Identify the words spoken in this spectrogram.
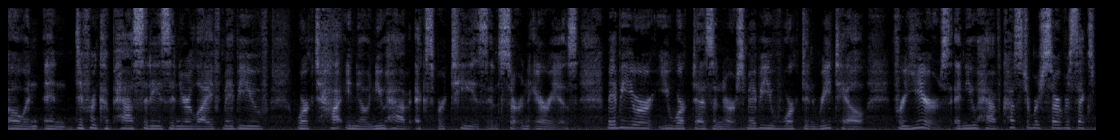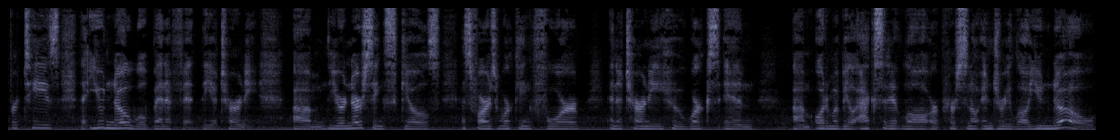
oh, in, in different capacities in your life. Maybe you've worked, high, you know, and you have expertise in certain areas. Maybe you're you worked as a nurse. Maybe you've worked in retail for years and you have customer service expertise that you know will benefit the attorney. Um, your nursing skills, as far as working for an attorney who works in um, automobile accident law or personal injury law, you know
